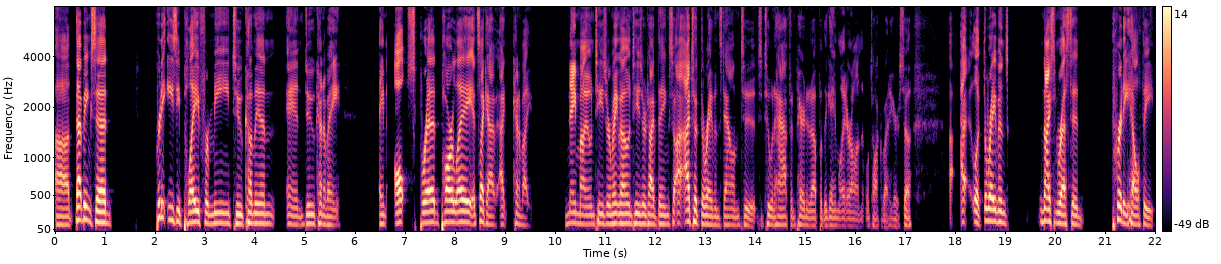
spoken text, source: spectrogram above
uh, that being said, pretty easy play for me to come in and do kind of a an alt spread parlay. It's like a, a kind of a name my own teaser, make my own teaser type thing. So I, I, took the Ravens down to to two and a half and paired it up with the game later on that we'll talk about here. So I, look, the Ravens nice and rested, pretty healthy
